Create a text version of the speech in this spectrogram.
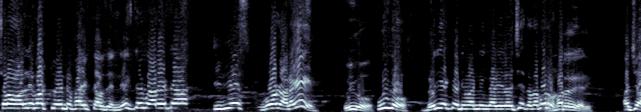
চলো only for twenty five thousand next দেখব আর একটা টিভিএস ওয়ার্ল্ড নাকি? উইগো উইগো ভেরি একটা ডিমান্ডিং গাড়ি রয়েছে দাদা বলো অফারের গাড়ি। আচ্ছা।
